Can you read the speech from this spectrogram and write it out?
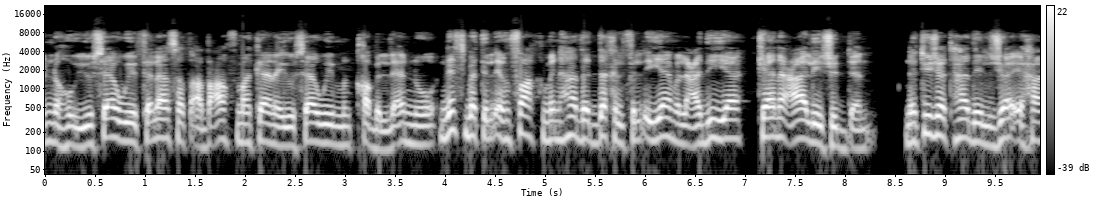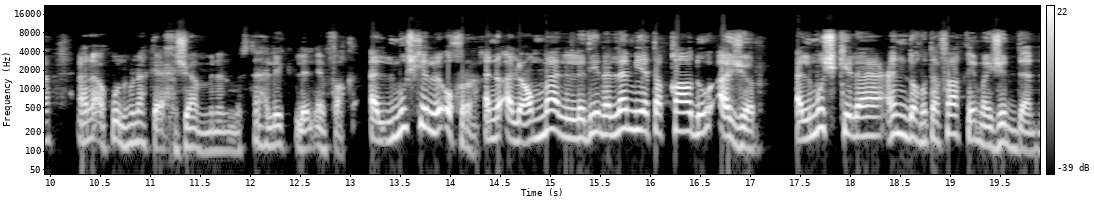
أنه يساوي ثلاثة أضعاف ما كان يساوي من قبل لأنه نسبة الإنفاق من هذا الدخل في الأيام العادية كان عالي جدا. نتيجة هذه الجائحة أنا أقول هناك إحجام من المستهلك للإنفاق. المشكلة الأخرى أن العمال الذين لم يتقاضوا أجر المشكلة عنده متفاقمة جدا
